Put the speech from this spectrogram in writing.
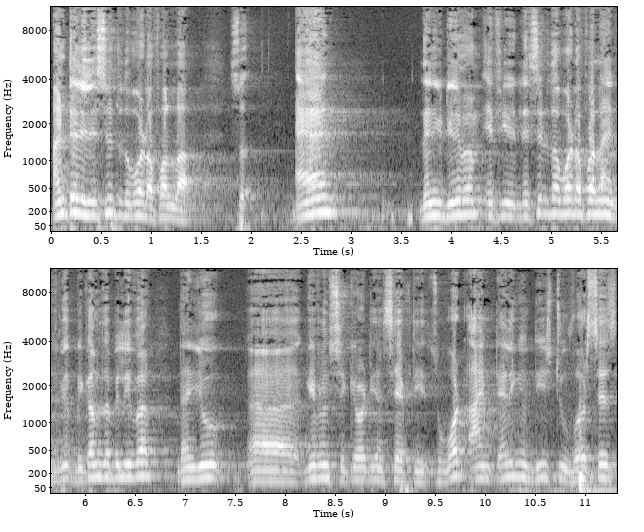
until he listens to the word of Allah. So, and then you deliver him. If you listen to the word of Allah and becomes a believer, then you uh, give him security and safety. So, what I'm telling you, these two verses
